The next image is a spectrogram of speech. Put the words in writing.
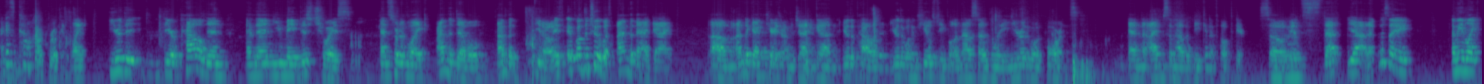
I guess kind of heartbroken. Like you're the you're a paladin, and then you made this choice, and sort of like I'm the devil. I'm the you know if, if of the two of us, I'm the bad guy. Um, I'm the guy who carries around the giant gun. You're the paladin. You're the one who heals people, and now suddenly you're the one with horns, and I'm somehow the beacon of hope here. So Mhm. it's that. Yeah, that was a. I mean, like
